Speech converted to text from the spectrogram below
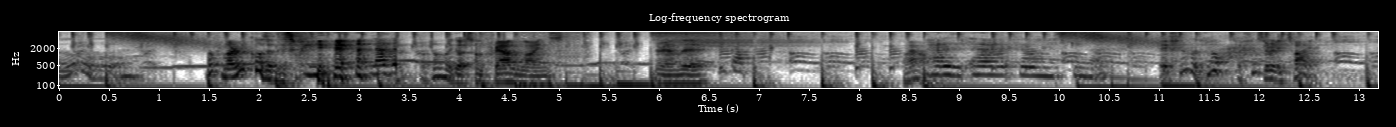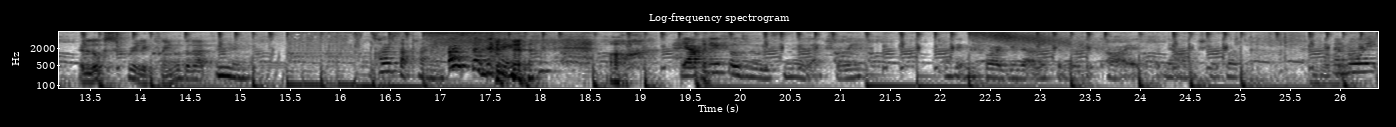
Ooh. Look, my wrinkles are disappearing. Now that I've normally got some frown lines around there. Wow. How does it, how does it feel on your skin though? It feels look, it feels really tight. It looks really clean. Look at that. Mm. Close up, honey. Close up, babe. Oh, yeah, up here feels really smooth actually. I think before I did that I looked a little bit tired, but now I actually look annoyed.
